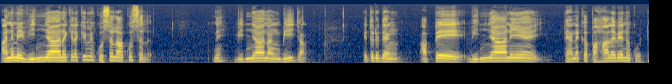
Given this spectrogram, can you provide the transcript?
අන්න මේ විඥාන කියලා කියන්නේ කුසල අකුසල. නේ විඥානං බීජං. ඒතර දැන් අපේ විඥානය තැනක පහළ වෙනකොට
